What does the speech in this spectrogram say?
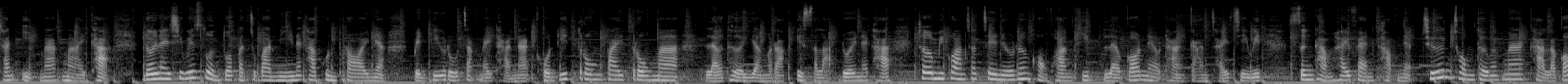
ชั่นอีกมากมายค่ะ โดยในชีวิตส่วนตัวปัจจุบันนี้นะคะ คุณพลอยเนี่ยเป็นที่รู้จักในฐานะคนที่ตรงไปตรงมา แล้วเธอยังรักอิสระด้วยนะคะ เธอมีความชัดเจนในเรื่องของความคิด แล้วก็แนวทางการใช้ชีวิต ซึ่งทำให้แฟนคลับเนี่ยชื่นชมเธอมากๆค่ะ แล้วก็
